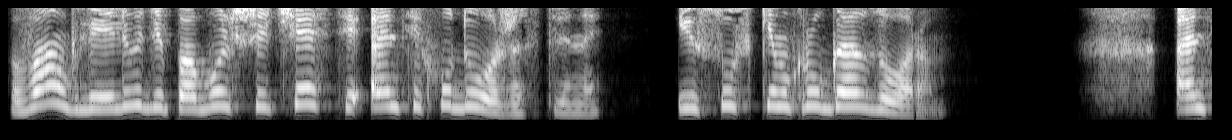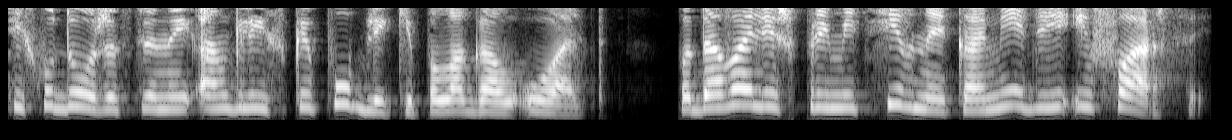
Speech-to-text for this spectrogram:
В Англии люди по большей части антихудожественны и с узким кругозором. Антихудожественной английской публике, полагал Уальт, подавай лишь примитивные комедии и фарсы.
